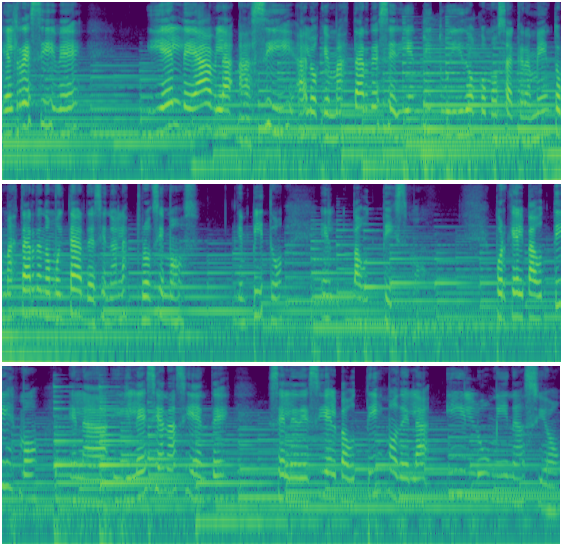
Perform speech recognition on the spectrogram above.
Él recibe y Él le habla así a lo que más tarde sería instituido como sacramento, más tarde, no muy tarde, sino en los próximos tiempitos, el bautismo. Porque el bautismo en la iglesia naciente se le decía el bautismo de la iluminación,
